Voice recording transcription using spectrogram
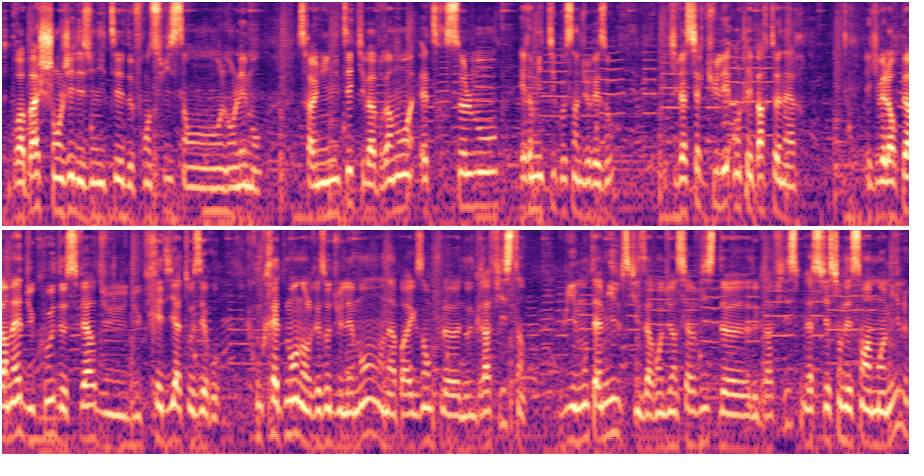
On ne pourra pas changer des unités de francs suisses en, en l'aimant. Ce sera une unité qui va vraiment être seulement hermétique au sein du réseau et qui va circuler entre les partenaires et qui va leur permettre du coup de se faire du, crédit à taux zéro. Concrètement, dans le réseau du Léman, on a par exemple euh, notre graphiste. Lui, il monte à 1000 parce qu'il nous a rendu un service de, graphisme. L'association descend à moins 1000.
